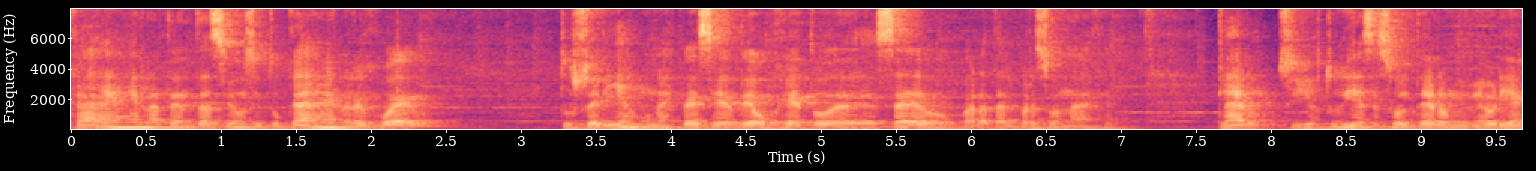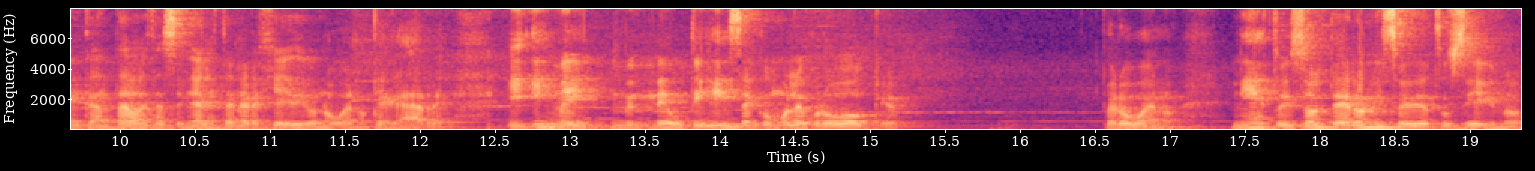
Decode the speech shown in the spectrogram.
caes en la tentación, si tú caes en el juego, tú serías una especie de objeto de deseo para tal personaje. Claro, si yo estuviese soltero, a mí me habría encantado esta señal, esta energía, y digo, no, bueno, que agarre, y, y me, me, me utilice como le provoque. Pero bueno, ni estoy soltero ni soy de tu signo.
